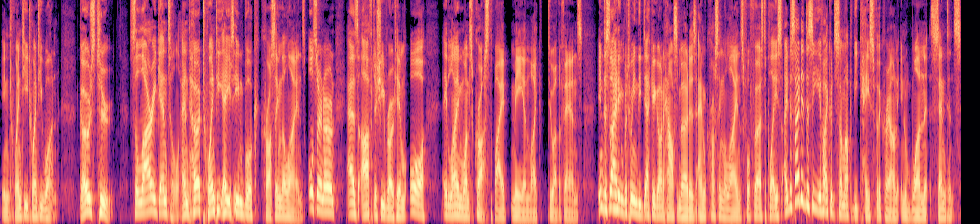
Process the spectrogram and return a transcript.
in 2021. Goes to Sulari Gentill and her 2018 book Crossing the Lines, also known as After She Wrote Him or A Line Once Crossed by me and like two other fans. In deciding between the Decagon House murders and Crossing the Lines for first place, I decided to see if I could sum up the case for the crown in one sentence.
